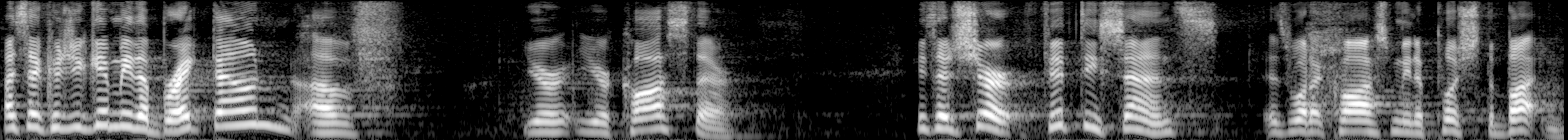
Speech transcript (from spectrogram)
I said, Could you give me the breakdown of your, your cost there? He said, Sure, 50 cents is what it cost me to push the button.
